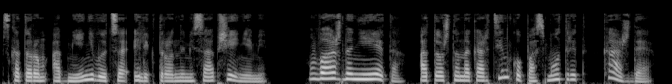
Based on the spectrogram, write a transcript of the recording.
с которым обмениваются электронными сообщениями. Важно не это, а то, что на картинку посмотрит каждая.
